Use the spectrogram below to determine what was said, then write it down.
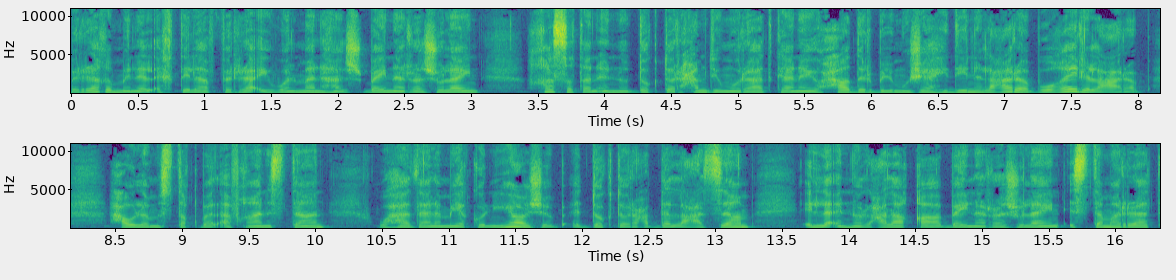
بالرغم من الاختلاف في الرأي والمنهج بين الرجلين خاصة أن الدكتور حمدي مراد كان يحاضر بالمجاهدين العرب وغير العرب حول مستقبل أفغانستان وهذا لم يكن يعجب الدكتور عبد الله عزام إلا أن العلاقة بين الرجلين استمرت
